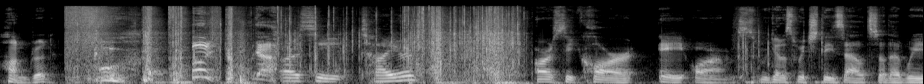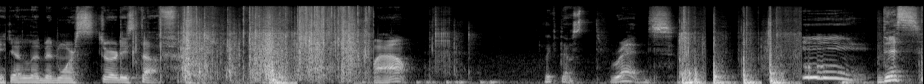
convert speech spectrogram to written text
100. RC tires. RC car A arms. We gotta switch these out so that we get a little bit more sturdy stuff. Wow. Look at those threads. Mm. This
